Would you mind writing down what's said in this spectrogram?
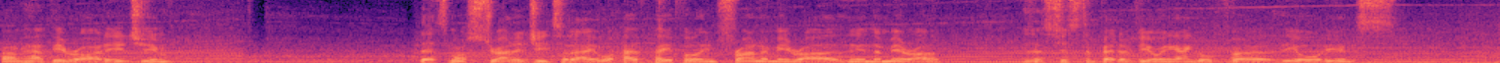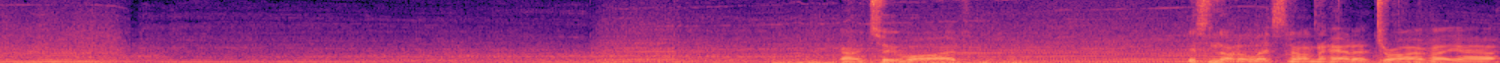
I'm happy right here, Jim. That's my strategy today. We'll have people in front of me rather than in the mirror, because it's just a better viewing angle for the audience. Going too wide. This is not a lesson on how to drive a uh,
